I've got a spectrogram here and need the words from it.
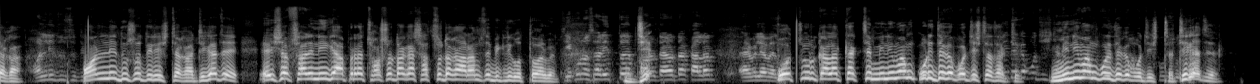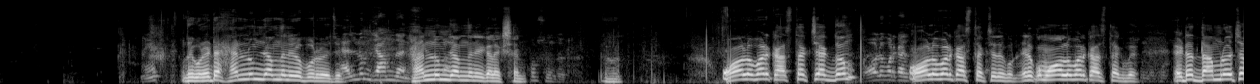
টাকা। অনলি দুশো টাকা ঠিক আছে? এইসব শাড়ি নিয়ে গিয়ে আপনারা ছশো টাকা সাতশো টাকা আরামসে বিক্রি করতে পারবেন। প্রচুর কালার থাকছে মিনিমাম কুড়ি থেকে পঁচিশটা থাকছে। মিনিমাম কুড়ি থেকে পঁচিশটা ঠিক আছে? দেখুন এটা হ্যান্ডলুম জামদানির ওপর রয়েছে। হ্যান্ডলুম জামদানি। হ্যান্ডলুম জামদানির কালেকশন খুব সুন্দর। অল ওভার কাজ থাকছে একদম। অল ওভার কাজ থাকছে। দেখুন এরকম অল ওভার কাজ থাকবে। এটার দাম রয়েছে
